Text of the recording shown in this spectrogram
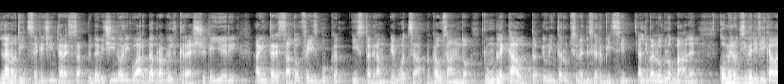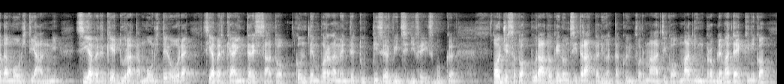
la notizia che ci interessa più da vicino riguarda proprio il crash che ieri ha interessato Facebook, Instagram e WhatsApp, causando un blackout e un'interruzione dei servizi a livello globale come non si verificava da molti anni, sia perché è durata molte ore, sia perché ha interessato contemporaneamente tutti i servizi di Facebook. Oggi è stato appurato che non si tratta di un attacco informatico, ma di un problema tecnico,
